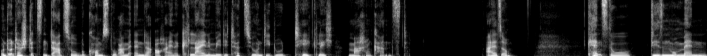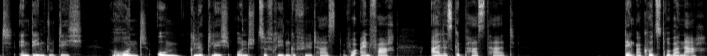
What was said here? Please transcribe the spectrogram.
Und unterstützend dazu bekommst du am Ende auch eine kleine Meditation, die du täglich machen kannst. Also, kennst du diesen Moment, in dem du dich rundum glücklich und zufrieden gefühlt hast, wo einfach alles gepasst hat? Denk mal kurz drüber nach.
